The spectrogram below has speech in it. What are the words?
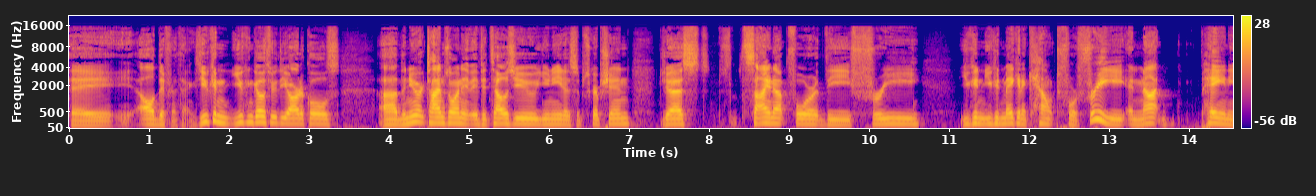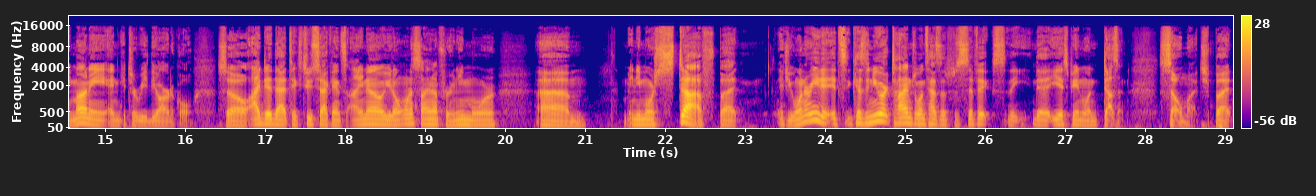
they all different things. You can you can go through the articles. Uh, the New York Times one, if it tells you you need a subscription, just sign up for the free. You can you can make an account for free and not pay any money and get to read the article. So I did that. It takes two seconds. I know you don't want to sign up for any more um, any more stuff, but if you want to read it, it's because the New York Times ones has the specifics. The the ESPN one doesn't so much, but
